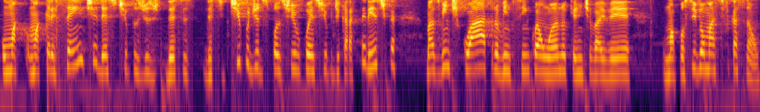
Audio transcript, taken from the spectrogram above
uma, uma crescente desse tipo de, desses, desse tipo de dispositivo com esse tipo de característica mas 24, 25 é um ano que a gente vai ver uma possível massificação.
